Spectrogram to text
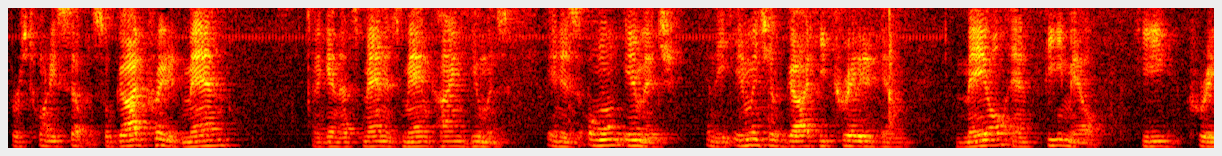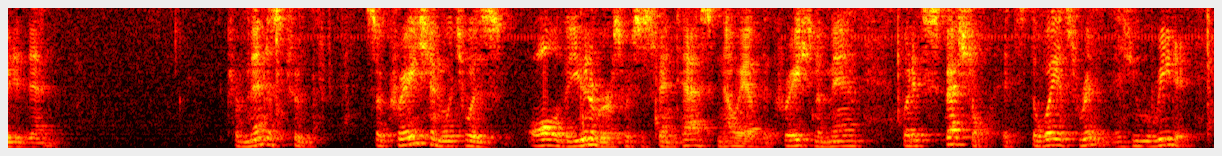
Verse 27. So God created man, again, that's man is mankind, humans, in his own image. In the image of God, he created him. Male and female, he created them. Tremendous truth. So creation, which was all of the universe, which is fantastic. Now we have the creation of man, but it's special. It's the way it's written as you read it.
